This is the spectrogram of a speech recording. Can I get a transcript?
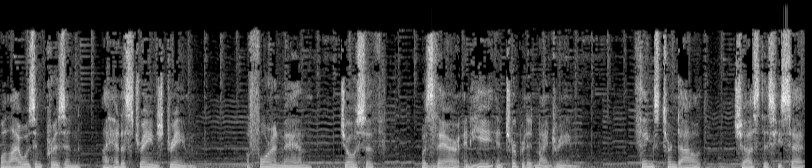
While I was in prison, I had a strange dream. A foreign man Joseph was there and he interpreted my dream. Things turned out just as he said.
